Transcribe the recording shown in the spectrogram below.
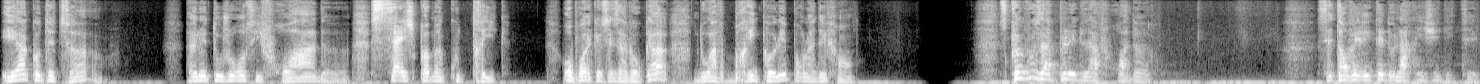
Et à côté de ça, elle est toujours aussi froide, sèche comme un coup de trique, au point que ses avocats doivent bricoler pour la défendre. Ce que vous appelez de la froideur, c'est en vérité de la rigidité.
